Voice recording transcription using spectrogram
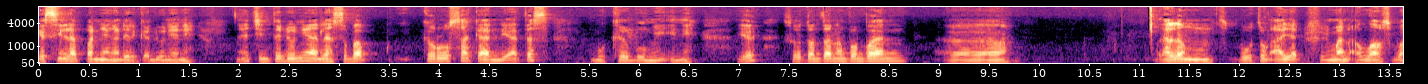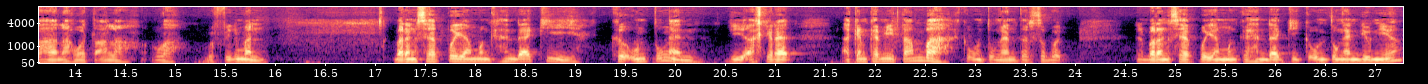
kesilapan yang ada dekat dunia ni. Ya, cinta dunia adalah sebab kerosakan di atas muka bumi ini. Ya, So tuan-tuan dan puan-puan uh, dalam sebutung ayat firman Allah Subhanahu Wa Taala Allah berfirman barang siapa yang menghendaki keuntungan di akhirat akan kami tambah keuntungan tersebut dan barang siapa yang menghendaki keuntungan dunia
